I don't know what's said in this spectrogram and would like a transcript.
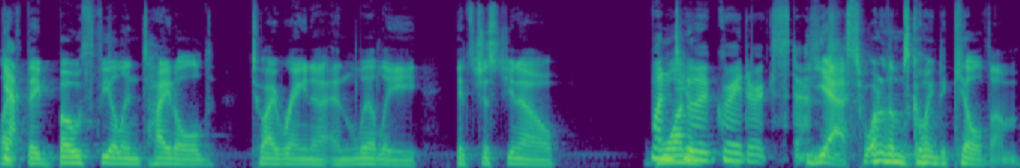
Like Yeah. they both feel entitled to Irena and Lily. It's just, you know, One, one to of- a greater extent. Yes, one of them's going to kill them.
